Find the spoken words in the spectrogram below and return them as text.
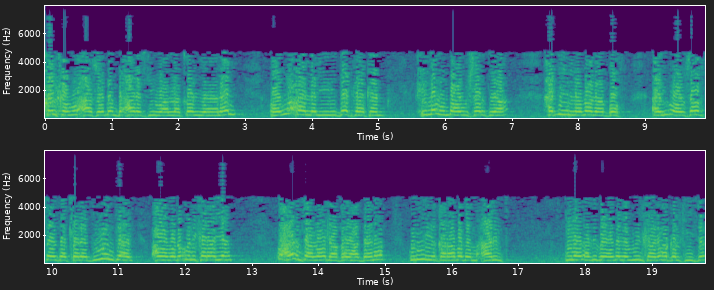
كلك وحاسو بن بحارسكي والله كوريا لي ووحا اللي يريدتك كان حلهم باو شرطيا هدين لماذا قف أي أوصابته ذاك لدوانك أي حوابنا قولي كرايان وحا انت الله لا فيحدنا قروه قرابة محارمت إلا الأذيب هو بي ويلك أقل كيزة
